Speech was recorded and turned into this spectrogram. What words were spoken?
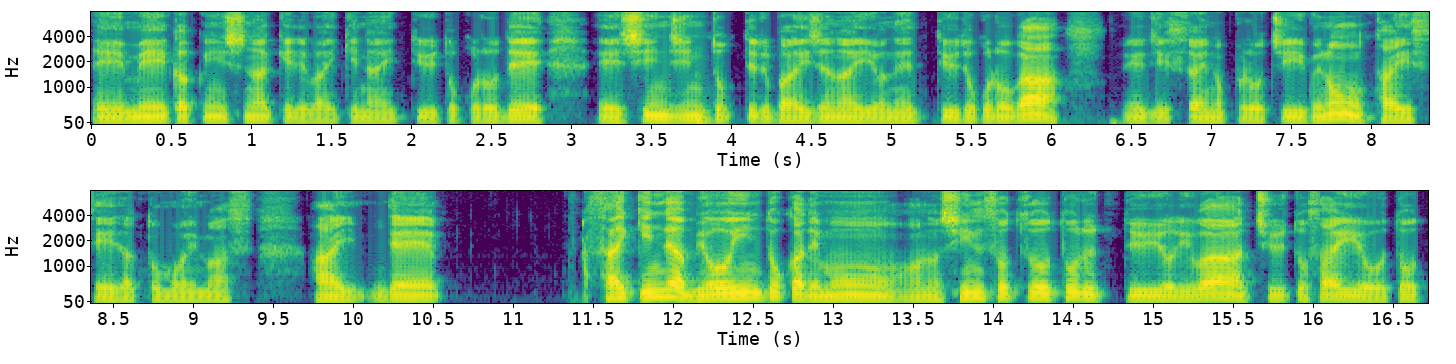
えー明確にしなければいけないっていうところで、えー新人取ってる場合じゃないよねっていうところが、えー実際のプロチームの体制だと思います。はい。で、最近では病院とかでも、あの、新卒を取るっていうよりは、中途採用を取っ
